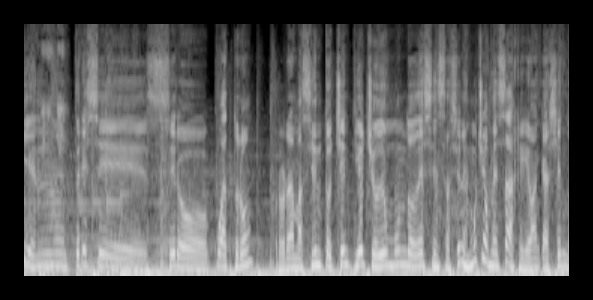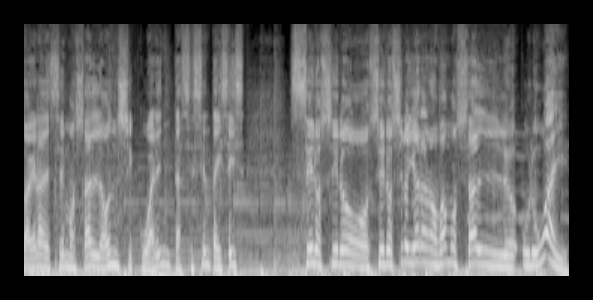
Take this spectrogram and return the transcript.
Bien, 1304, programa 188 de Un Mundo de Sensaciones. Muchos mensajes que van cayendo. Agradecemos al 1140 66 0000 y ahora nos vamos al Uruguay.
